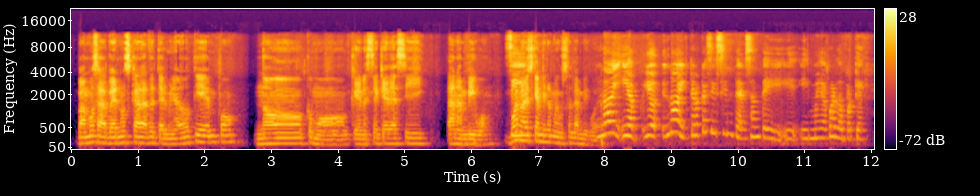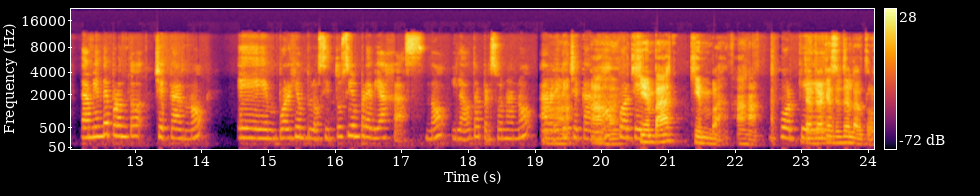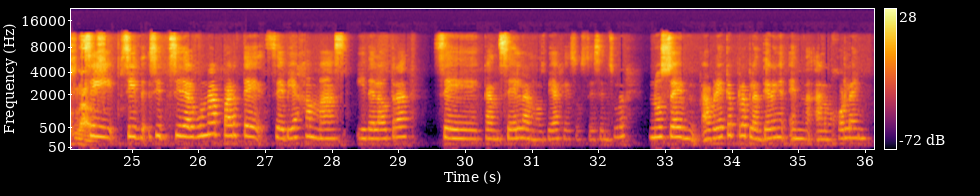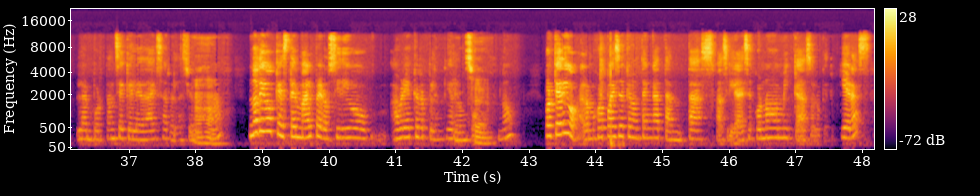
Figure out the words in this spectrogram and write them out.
vamos a vernos cada determinado tiempo, no como que se quede así tan ambiguo. Sí. Bueno, es que a mí no me gusta la ambigüedad. No, y, y- yo, no, y creo que sí es interesante y, y- y muy de acuerdo, porque también de pronto checar, ¿no? Eh, por ejemplo, si tú siempre viajas, ¿no? Y la otra persona no, habría Ajá, que checar, ¿no? Porque, ¿Quién va? ¿Quién va? Ajá. porque Tendrá que ser de los dos lados. si, si, si, si de alguna parte se viaja más y de la otra se cancelan los viajes o se censuran, no sé, habría que replantear en, en a lo mejor la, la importancia que le da a esa relación, Ajá. ¿no? No digo que esté mal, pero sí digo, habría que replantearlo un Sí. poco, ¿no? Porque digo, a lo mejor puede ser que no tenga tantas facilidades económicas o lo que tú quieras,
